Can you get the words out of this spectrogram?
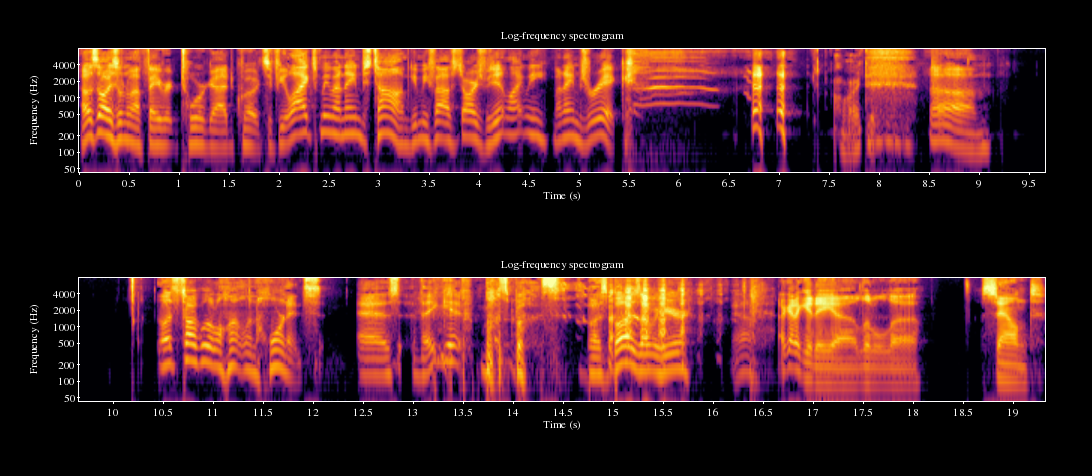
That was always one of my favorite tour guide quotes. If you liked me, my name's Tom. Give me five stars. If you didn't like me, my name's Rick. I like it. Let's talk a little Huntland Hornets as they get Buzz buzz. buzz buzz over here. Yeah. I got to get a uh, little uh, sound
